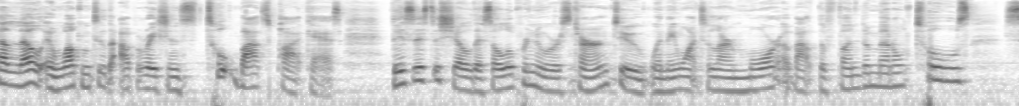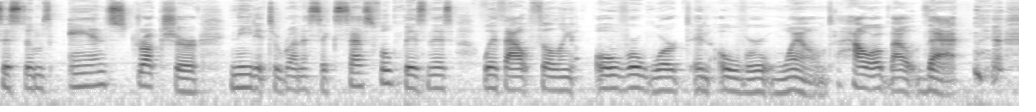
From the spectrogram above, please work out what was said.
Hello, and welcome to the Operations Toolbox Podcast. This is the show that solopreneurs turn to when they want to learn more about the fundamental tools, systems, and structure needed to run a successful business without feeling overworked and overwhelmed. How about that?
